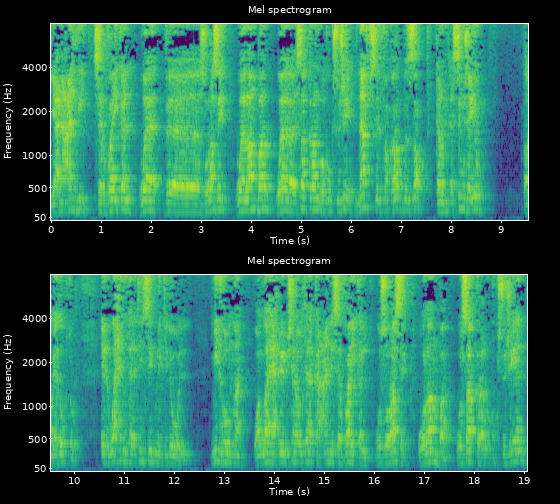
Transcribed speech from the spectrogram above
يعني عندي cervical و thoracic و lumbar و sacral وكوكسوجين نفس الفقرات بالظبط. كانوا بيتقسموا زيهم. طب يا دكتور ال 31 segment دول مين هم؟ والله يا حبيبي مش أنا قلت لك كان عندي cervical و thoracic و lumbar و sacral وكوكسوجين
